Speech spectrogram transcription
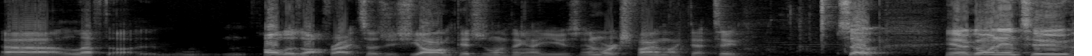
Uh, left uh, all those off, right? So just yaw and pitch is the only thing I use, and works fine like that too. So, you know, going into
